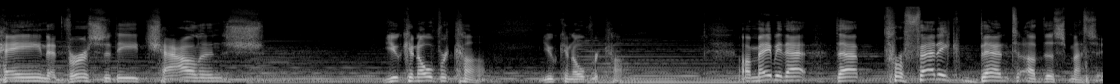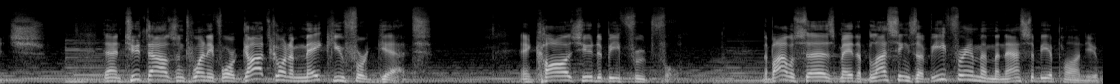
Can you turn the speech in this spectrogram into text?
pain, adversity, challenge, you can overcome. You can overcome. Or maybe that, that prophetic bent of this message. Then 2024, God's going to make you forget and cause you to be fruitful. The Bible says, May the blessings of Ephraim and Manasseh be upon you.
